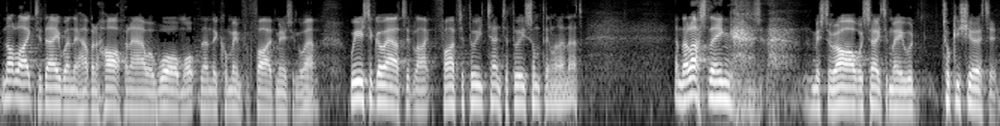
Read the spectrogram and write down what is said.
Not like today when they have a half an hour warm up, and then they come in for five minutes and go out. We used to go out at like five to three, ten to three, something like that. And the last thing Mr. R would say to me would tuck his shirt in.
